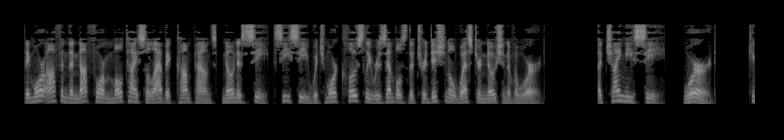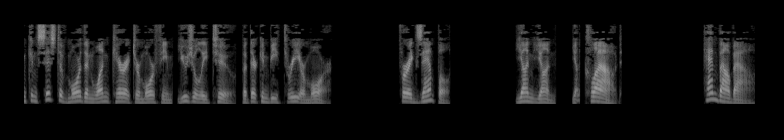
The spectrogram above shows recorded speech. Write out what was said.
they more often than not form multi-syllabic compounds, known as c, cc which more closely resembles the traditional Western notion of a word. A Chinese C word can consist of more than one character morpheme, usually two, but there can be three or more. For example, yun yun, yun cloud, hanbaobao,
